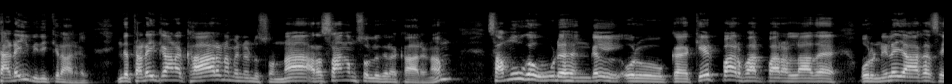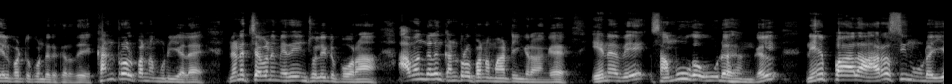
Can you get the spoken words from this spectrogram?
தடை விதிக்கிறார்கள். இந்த தடைக்கான காரணம் என்னன்னு சொன்னா அரசாங்கம் சொல்லுகிற காரணம் சமூக ஊடகங்கள் ஒரு க கேட்பார் பார்ப்பார் அல்லாத ஒரு நிலையாக செயல்பட்டு கொண்டிருக்கிறது. கண்ட்ரோல் பண்ண முடியலை. நினச்சவனும் எதையும் சொல்லிட்டு போகிறான் அவங்களும் கண்ட்ரோல் பண்ண மாட்டேங்கிறாங்க. எனவே சமூக ஊடகங்கள் நேபாள அரசினுடைய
